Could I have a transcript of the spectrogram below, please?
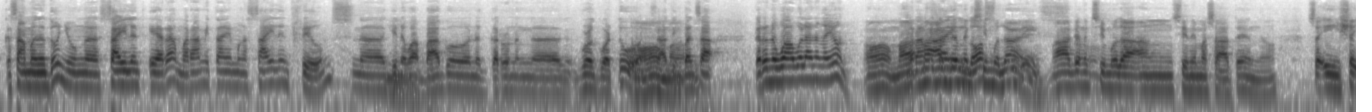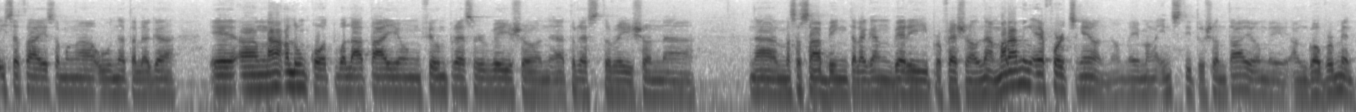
kasama na doon yung ah, silent era. Marami tayong mga silent films na ginawa bago nagkaroon ng ah, World War II Hmm. Oo, sa ating ma- bansa. Pero nawawala na ngayon. Oh, ma- Marami maaga tayong lost nagsimula eh. movies. Maaga nagsimula ang cinema sa atin, no? Sa Asia, isa tayo sa mga una talaga. Eh, ang nakakalungkot, wala tayong film preservation at restoration na na masasabing talagang very professional na. Maraming efforts ngayon, no? May mga institution tayo, may ang government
